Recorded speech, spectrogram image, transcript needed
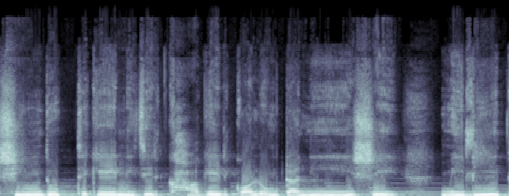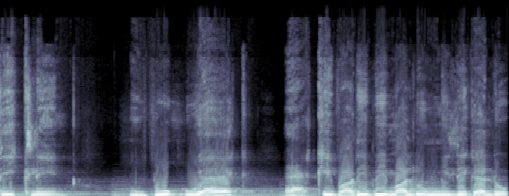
সিন্দুক থেকে নিজের খাগের কলমটা নিয়ে এসে মিলিয়ে দেখলেন হুবহু এক, একেবারে বেমালুম মিলে গেল।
